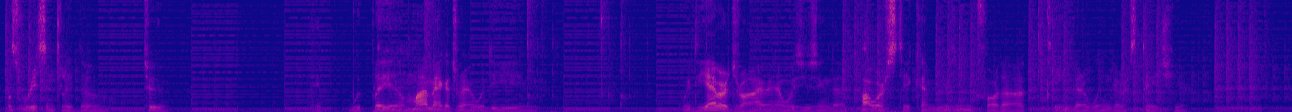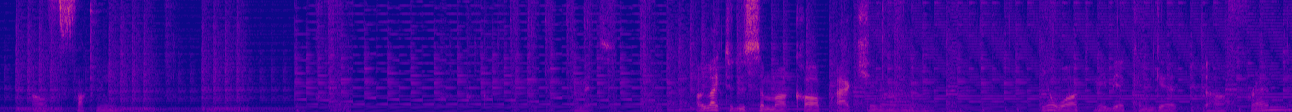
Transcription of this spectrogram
It was recently though, too. We played on my Mega Drive with the with the EverDrive, and I was using the power stick I'm using for the Clinger Winger stage here. Oh fuck me. Damn it. I would like to do some uh, co-op action on... You know what, maybe I can get a friend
